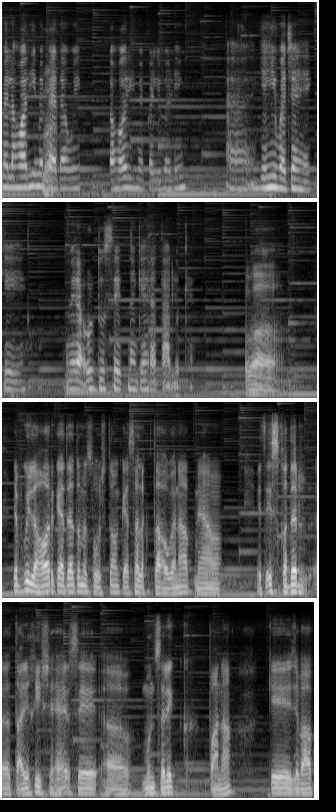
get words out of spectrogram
میں لاہور ہی میں پیدا ہوئی لاہور ہی میں پلی بڑھی۔ یہی وجہ ہے کہ میرا اردو سے اتنا گہرا تعلق ہے۔ واہ۔ جب کوئی لاہور کہتا ہے تو میں سوچتا ہوں کیسا لگتا ہوگا نا اپنے اس قدر تاریخی شہر سے منسلک پانا کہ جب آپ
